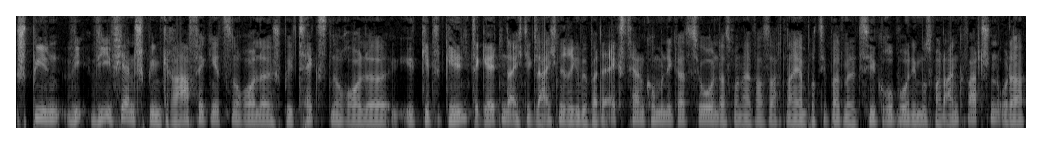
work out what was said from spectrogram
spielen, wie, wiefern spielen Grafiken jetzt eine Rolle, spielt Text eine Rolle? Gibt, gelten da eigentlich die gleichen Regeln wie bei der externen Kommunikation, dass man einfach sagt, naja, im Prinzip hat man eine Zielgruppe und die muss man anquatschen? Oder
